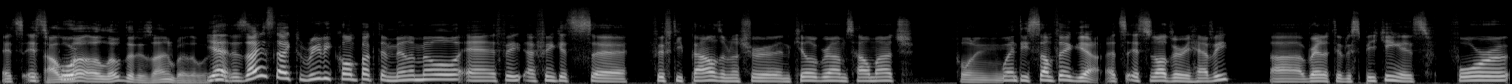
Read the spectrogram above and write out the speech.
It's it's I, for, lo- I love the design, by the way. yeah. The design is like really compact and minimal, and I think I think it's uh, 50 pounds. I'm not sure in kilograms how much. 20. 20 something yeah it's it's not very heavy. Uh relatively speaking it's four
